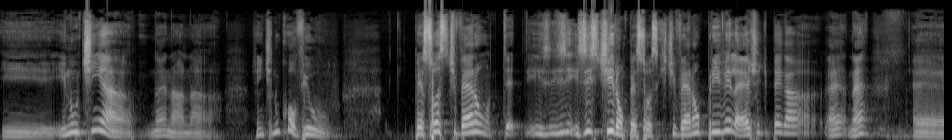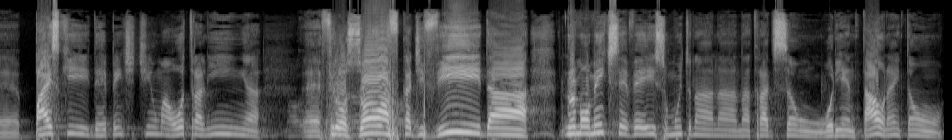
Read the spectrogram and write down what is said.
E, e não tinha, né, na, na, a gente nunca ouviu pessoas tiveram existiram pessoas que tiveram o privilégio de pegar é, né é, pais que de repente tinham uma outra linha é, filosófica de vida. Normalmente você vê isso muito na, na, na tradição oriental, né? Então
